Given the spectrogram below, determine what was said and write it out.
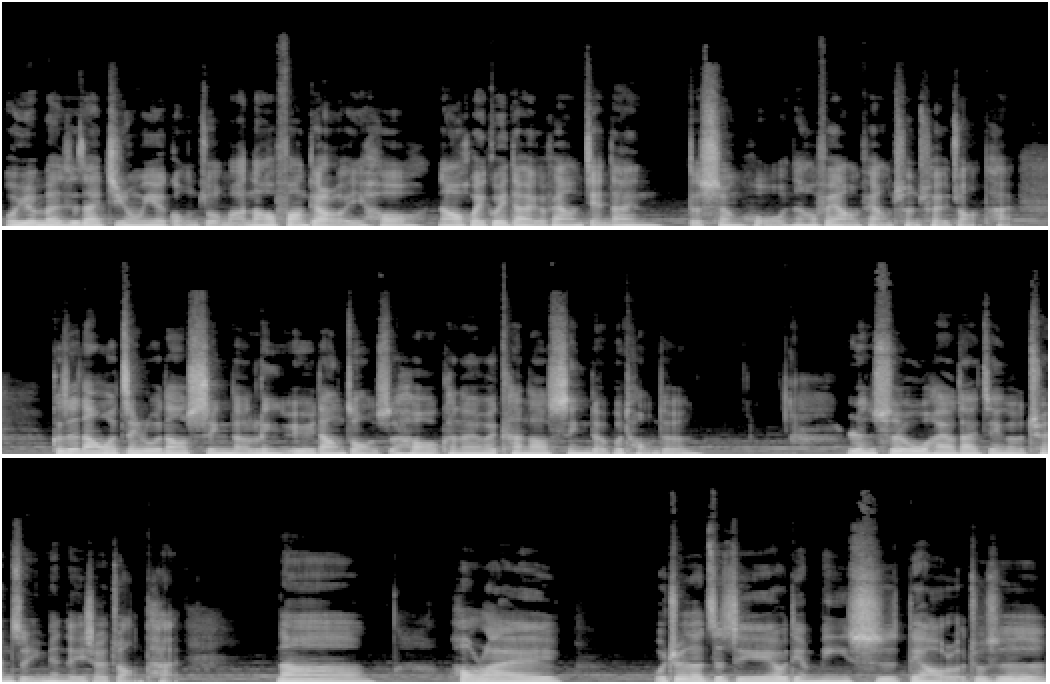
我原本是在金融业工作嘛，然后放掉了以后，然后回归到一个非常简单的生活，然后非常非常纯粹的状态。可是当我进入到新的领域当中的时候，可能会看到新的不同的人事物，还有在这个圈子里面的一些状态。那后来我觉得自己也有点迷失掉了，就是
